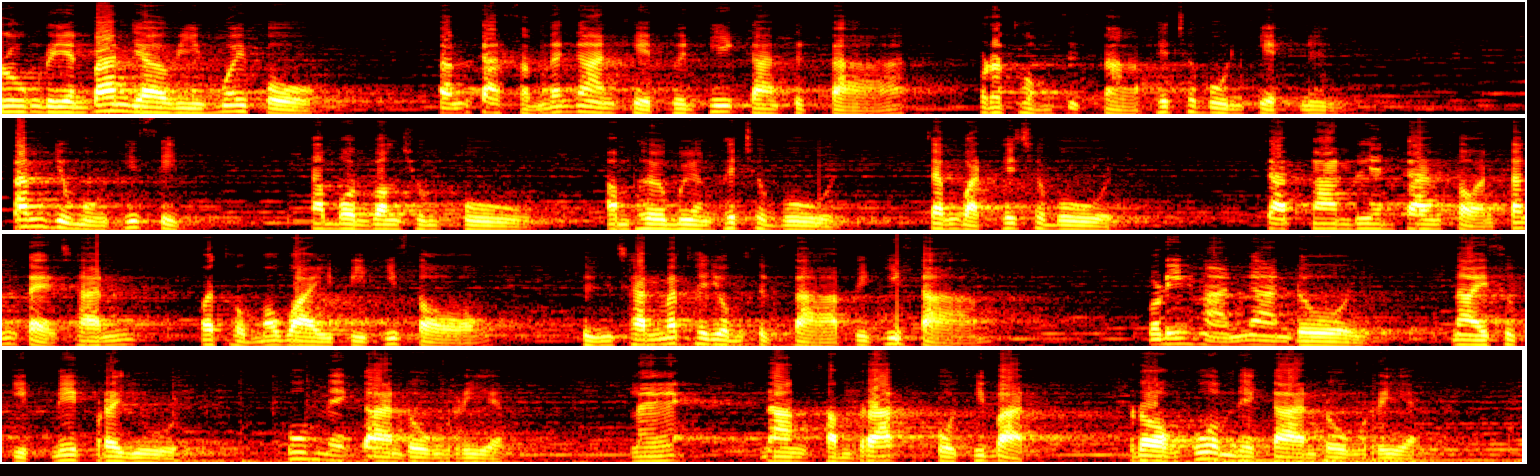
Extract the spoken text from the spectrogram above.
โรงเรียนบ้านยาวีห้วยโป่งสังกัดสำนักงานเขตพื้นที่การศึกษา ประถมศึกษาเพชรบูรณ์เขตหนึ่ง ตั้งอยู่หมู่ที่ 10ตำบลวังชุมพูอำเภอเมืองเพชรบูรณ์ จังหวัดเพชรบูรณ์ จัดการเรียนการสอนตั้งแต่ชั้นประถมวัยปีที่2ถึงชั้นมัธยมศึกษาปีที่3บริหารงานโดย นายสุกิจเมฆประยูนผู้อำนวยการโรงเรียน และนางคำรัตน์โพธิบัต รองผู้อำนวยการโรงเรียน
